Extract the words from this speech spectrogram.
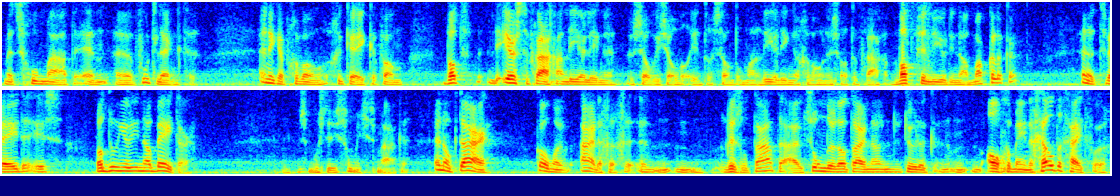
met schoenmaten en uh, voetlengte. En ik heb gewoon gekeken van, wat, de eerste vraag aan leerlingen, is sowieso wel interessant om aan leerlingen gewoon eens wat te vragen, wat vinden jullie nou makkelijker? En het tweede is, wat doen jullie nou beter? Ze moesten die sommetjes maken. En ook daar komen aardige resultaten uit. Zonder dat daar nou natuurlijk een algemene geldigheid voor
